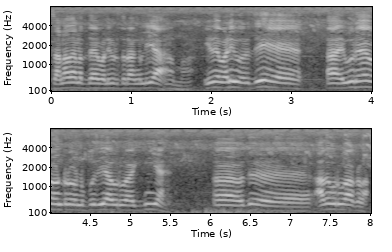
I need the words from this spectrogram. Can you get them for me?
சனாதனத்தை வலியுறுத்துறாங்க இல்லையா? ஆமா. இதை வலியுறுத்தி இவரே ஒன்று ஒன்று புதிய உருவாக்கிங்க. இது அதை உருவாக்கலாம்.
